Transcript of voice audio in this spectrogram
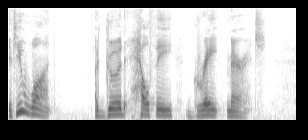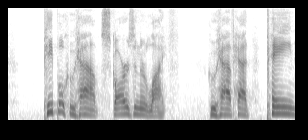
If you want a good, healthy, great marriage, people who have scars in their life, who have had pain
